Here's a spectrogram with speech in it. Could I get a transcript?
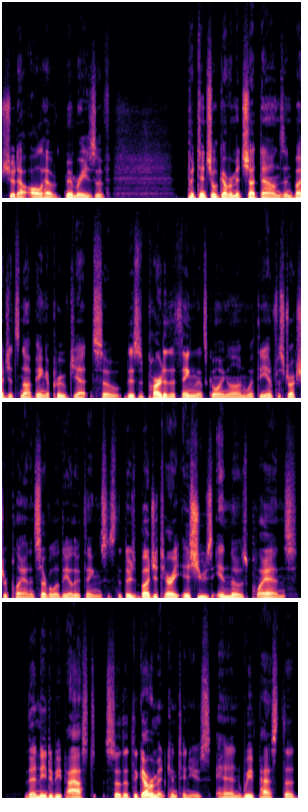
should all have memories of potential government shutdowns and budgets not being approved yet. So this is part of the thing that's going on with the infrastructure plan and several of the other things is that there's budgetary issues in those plans that need to be passed so that the government continues and we've passed the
